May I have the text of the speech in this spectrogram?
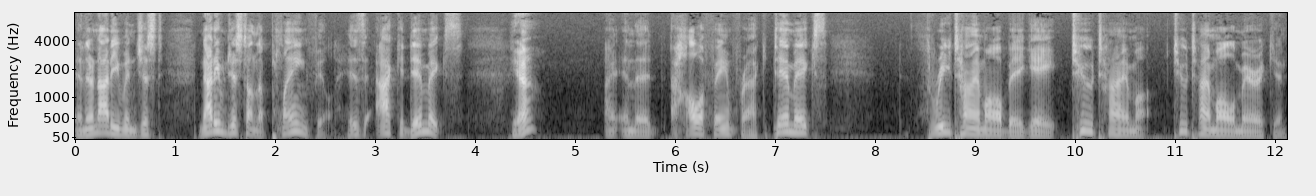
and they're not even just not even just on the playing field. His academics yeah, in the Hall of Fame for academics, three-time All Big Eight, two-time two-time All American,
